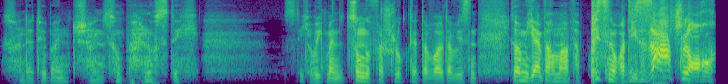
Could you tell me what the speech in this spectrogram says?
Das fand der Typ anscheinend super lustig. Lustig, ob ich meine Zunge verschluckt hätte, wollte er wissen. Ich soll mich einfach mal verpissen, oder dieses Arschloch!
